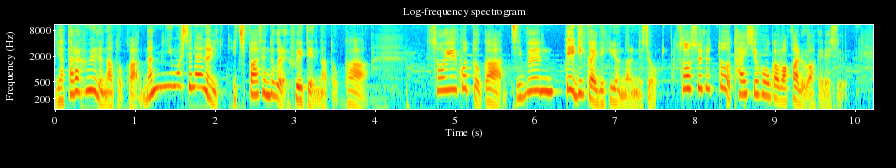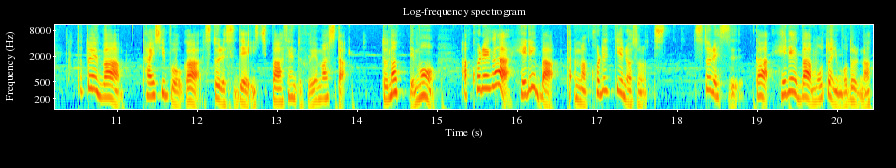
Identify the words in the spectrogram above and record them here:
やたら増えるなとか何にもしてないのに1%ぐらい増えてんなとかそういうことが自分で理解できるようになるんですよ。そうすると対処法がわかるわけです。例えば体脂肪がストレスで1%増えましたとなってもあこれが減れば、まあ、これっていうのはそのストレスが減れば元に戻るなっ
